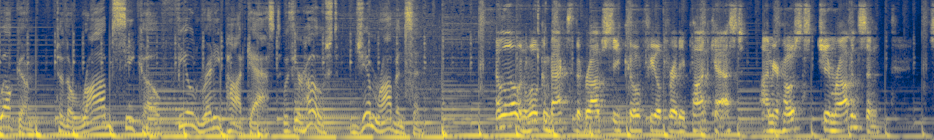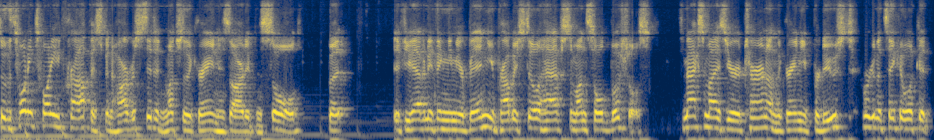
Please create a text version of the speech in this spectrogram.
Welcome to the Rob-See-Co Field Ready Podcast with your host, Jim Robinson. Hello, and welcome back to the Rob-See-Co Field Ready Podcast. I'm your host, Jim Robinson. So, the 2020 crop has been harvested and much of the grain has already been sold. But if you have anything in your bin, you probably still have some unsold bushels. To maximize your return on the grain you produced, we're going to take a look at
